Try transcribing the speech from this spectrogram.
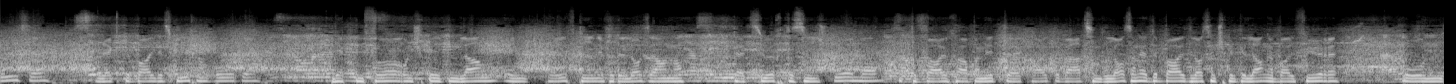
raus, legt den Ball jetzt gleich am Boden, legt ihn vor und spielt ihn lang in die Hälfte rein von der Lausanne. Dort sucht er seinen Stürmer. Der Ball kann aber nicht äh, gehalten werden, sondern Lausanne den Ball. Lausanne spielt den langen Ball führen. Und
